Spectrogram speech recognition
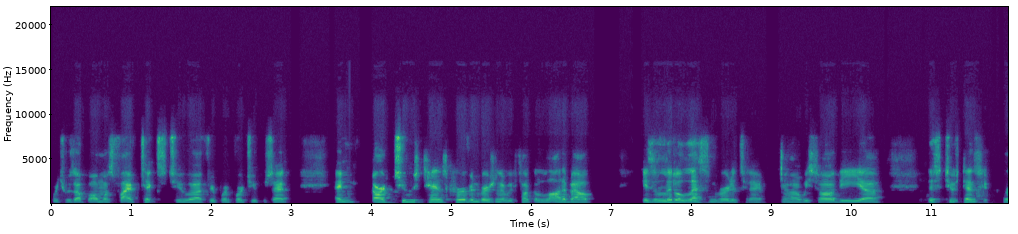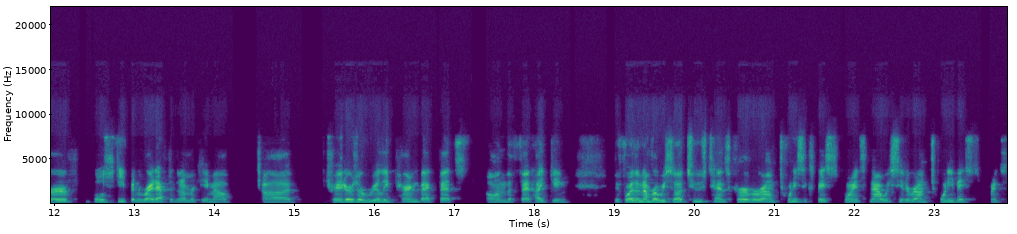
which was up almost five ticks to uh, 3.42%. And our two tens curve inversion that we've talked a lot about is a little less inverted today. Uh, we saw the uh, this two tens curve bull steepened right after the number came out. Uh, traders are really paring back bets on the Fed hiking. Before the number, we saw a two tens curve around 26 basis points. Now we see it around 20 basis points.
